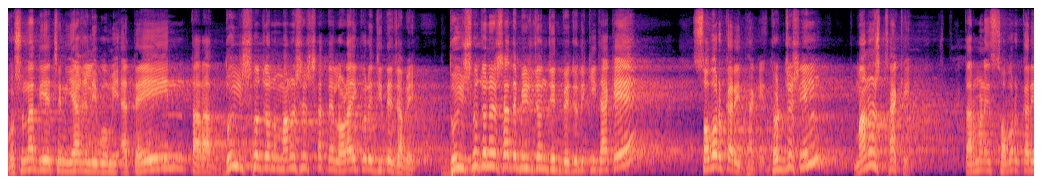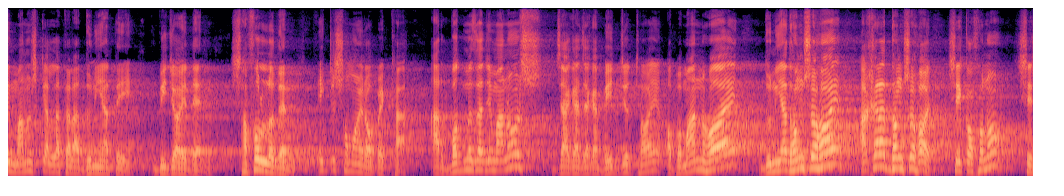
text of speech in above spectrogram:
ঘোষণা দিয়েছেন ইয়াগলিবুমি এতেইন তারা দুইশো জন মানুষের সাথে লড়াই করে জিতে যাবে। দুইশো জনের সাথে বিশ জন জিতবে। যদি কি থাকে? সবরকারী থাকে। ধৈর্যশীল মানুষ থাকে। তার মানে সবরকারী মানুষকে আল্লাহ তালা দুনিয়াতে বিজয় দেন, সাফল্য দেন। একটু সময়ের অপেক্ষা। আর বদমেজাজি মানুষ, জায়গা জায়গা বেজ্জত হয়, অপমান হয়, দুনিয়া ধ্বংস হয়, আখারাত ধ্বংস হয়। সে কখনো সে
